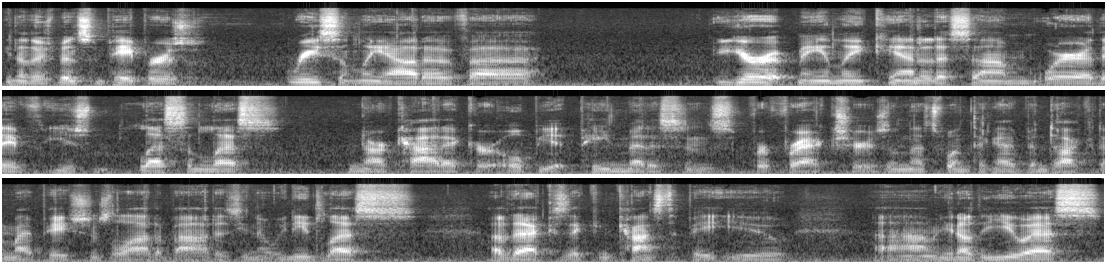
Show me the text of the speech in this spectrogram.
you know, there's been some papers recently out of uh, Europe, mainly Canada, some where they've used less and less narcotic or opiate pain medicines for fractures, and that's one thing I've been talking to my patients a lot about. Is you know we need less of that because they can constipate you. Um, you know the U.S.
